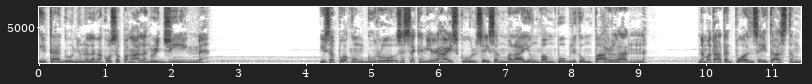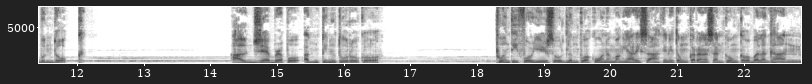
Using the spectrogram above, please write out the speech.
Itago niyo na lang ako sa pangalang Regine. Isa po akong guro sa second year high school sa isang malayong pampublikong paaralan na matatagpuan sa itaas ng bundok. Algebra po ang tinuturo ko. 24 years old lang po ako nang mangyari sa akin itong karanasan kong kababalaghan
